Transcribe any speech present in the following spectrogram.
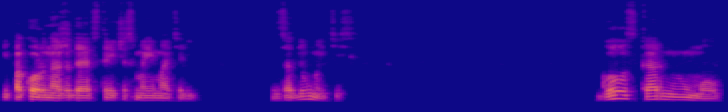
и покорно ожидая встречи с моей матерью? Задумайтесь. Голос Карны умолк.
